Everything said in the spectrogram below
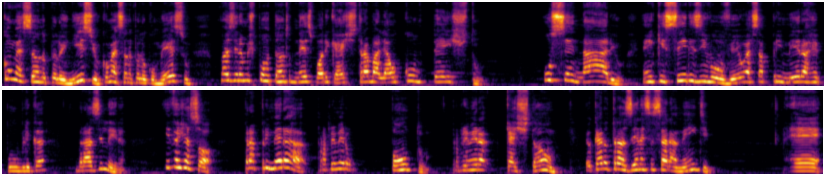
Começando pelo início, começando pelo começo, nós iremos, portanto, nesse podcast trabalhar o contexto, o cenário em que se desenvolveu essa primeira república brasileira. E veja só, para primeira, para primeiro ponto, para a primeira questão, eu quero trazer necessariamente é,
